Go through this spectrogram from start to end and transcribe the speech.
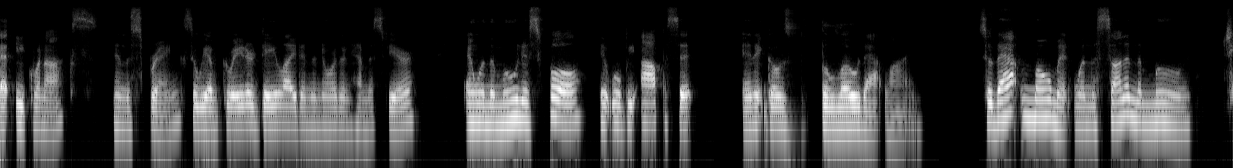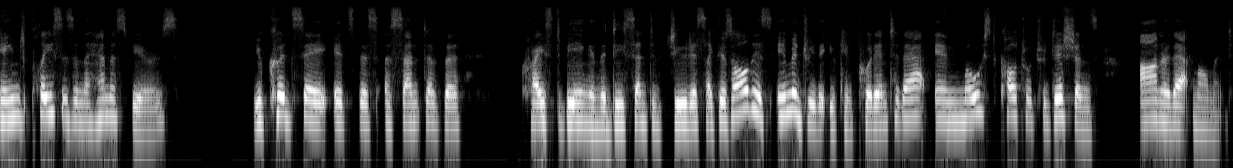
at equinox in the spring. So we have greater daylight in the northern hemisphere. And when the moon is full, it will be opposite and it goes below that line. So that moment when the sun and the moon change places in the hemispheres, you could say it's this ascent of the Christ being and the descent of Judas. Like there's all this imagery that you can put into that. And most cultural traditions honor that moment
